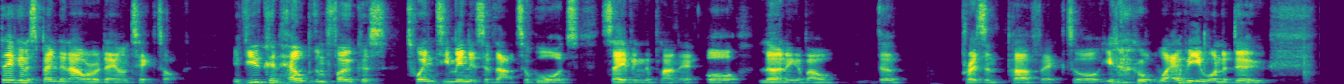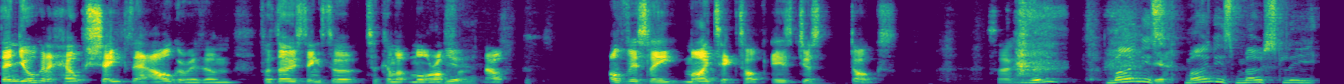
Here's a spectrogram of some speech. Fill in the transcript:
they're going to spend an hour a day on TikTok. If you can help them focus 20 minutes of that towards saving the planet or learning about the present perfect or you know whatever you want to do then you're going to help shape their algorithm for those things to to come up more often Yeah. now obviously my tiktok is just dogs so Really? Mine is Yeah. mine is mostly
